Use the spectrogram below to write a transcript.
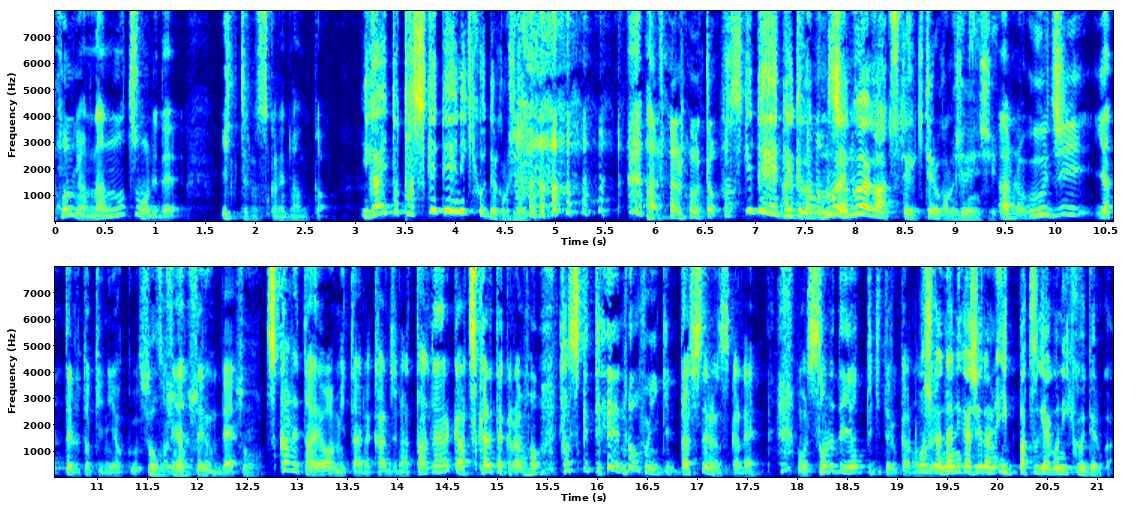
本人は何のつもりで言ってるんですかねなんか。意外と助けてに聞こえてるかもしれない。あなるほど。助けてって言ってるから「ぬやぬやが」っつって来てるかもしれんし。あのウージやってる時によくそれやってるんで疲れたよみたいな感じなた。だか疲れたからもう助けての雰囲気出してるんですかね。もうそれで寄ってきてる可能性も。しくは何かしらの一発ギャグに聞こえてるか。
